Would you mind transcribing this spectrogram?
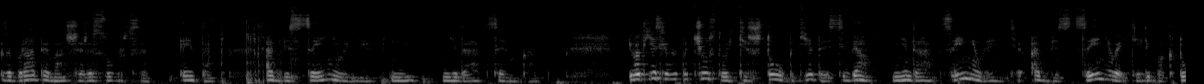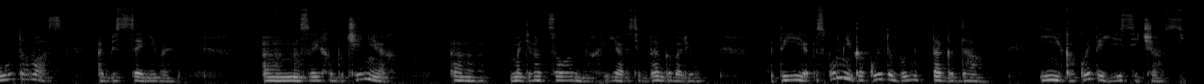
забирати наші ресурси, це обесценивание и недооценка. И вот если вы почувствуете, что где-то себя недооцениваете, обесцениваете, либо кто-то вас обесценивает э, на своих обучениях э, мотивационных, я всегда говорю, ты вспомни, какой ты был тогда и какой ты есть сейчас.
